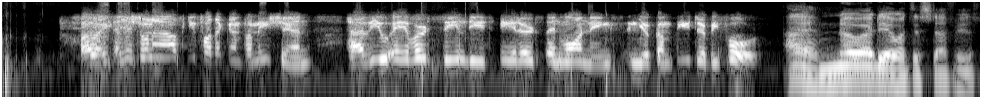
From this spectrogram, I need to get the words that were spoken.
Alright, I just want to ask you for the confirmation. Have you ever seen these errors and warnings in your computer before? I have no idea what this stuff is.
